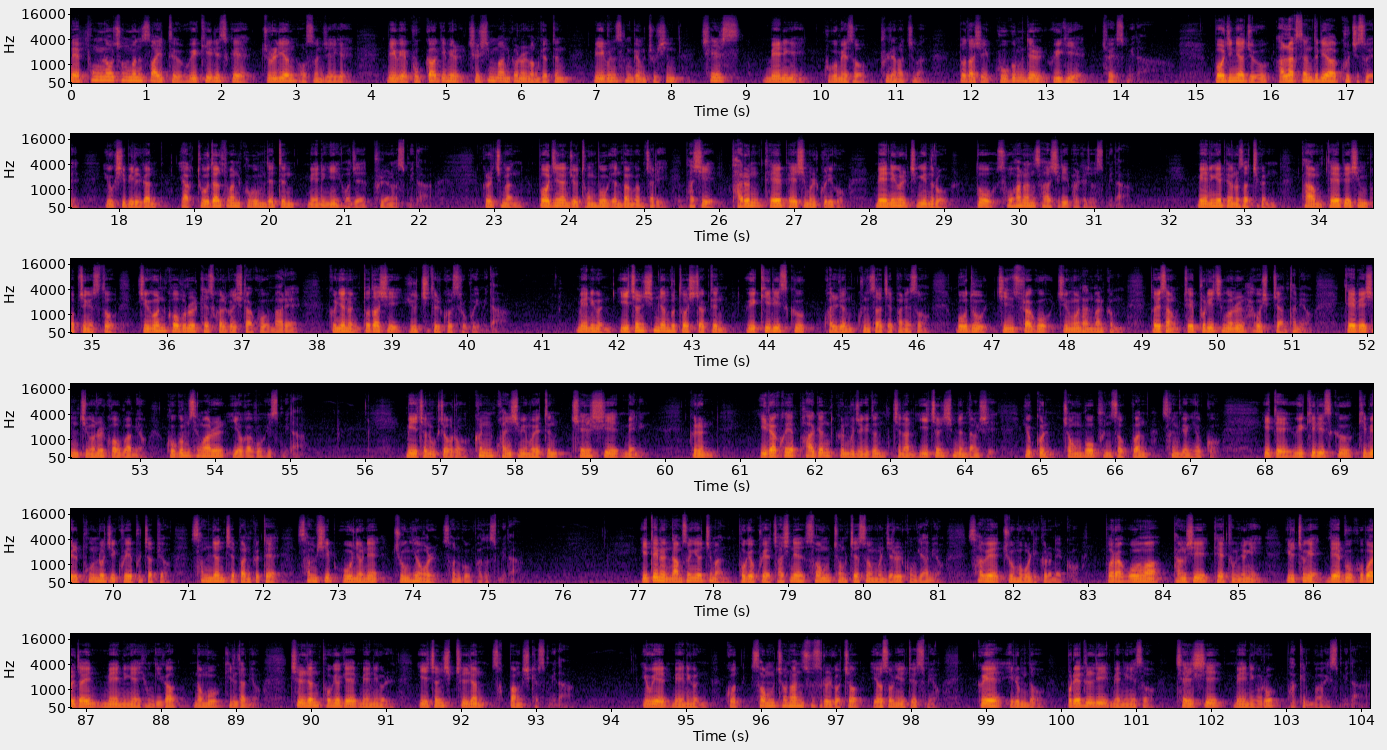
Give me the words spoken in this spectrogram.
네, 폭로 전문 사이트 위키리스크의 줄리언 어선지에게 미국의 국가기밀 70만 건을 넘겼던 미군 상병 출신 첼스 매닝이 구금에서 풀려났지만 또다시 구금될 위기에 처했습니다. 버지니아주 알렉산드리아 구치소에 60일간 약 두 달 동안 구금됐던 매닝이 어제 풀려났습니다. 그렇지만 버지니아주 동부 연방 검찰이 다시 다른 대배심을 꾸리고 매닝을 증인으로 또 소환한 사실이 밝혀졌습니다. 매닝의 변호사 측은 다음 대배심 법정에서도 증언 거부를 계속할 것이라고 말해 그녀는 또다시 유치될 것으로 보입니다. 매닝은 2010년부터 시작된 위키리스크 관련 군사 재판에서 모두 진술하고 증언한 만큼 더 이상 되풀이 증언을 하고 싶지 않다며 대배심 증언을 거부하며 구금 생활을 이어가고 있습니다. 미 전국적으로 큰 관심이 모였던 첼시 매닝. 그는 이라크에 파견 근무 중이던 지난 2010년 당시 육군 정보 분석관 상병이었고 이때 위키리스크 기밀 폭로 직후에 붙잡혀 3년 재판 끝에 35년의 중형을 선고받았습니다. 이때는 남성이었지만 복역 후에 자신의 성 정체성 문제를 공개하며 사회 주목을 이끌어냈고 버락 오바마 당시 대통령이 일종의 내부 고발자인 매닝의 형기가 너무 길다며 7년 복역의 매닝을 2017년 석방시켰습니다. 이후에 매닝은 곧 성전환 수술을 거쳐 여성이 됐으며 그의 이름도 브래들리 매닝에서 첼시 매닝으로 바뀐 바 있습니다.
